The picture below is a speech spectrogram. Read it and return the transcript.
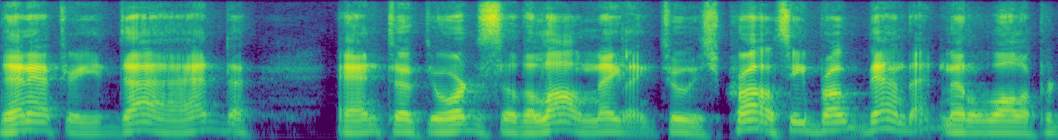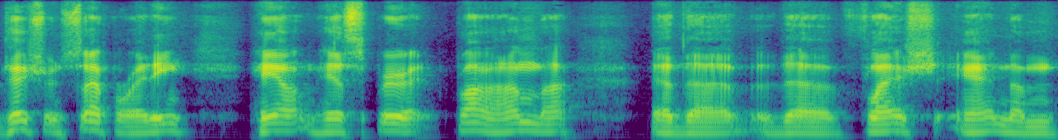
Then, after he died and took the ordinance of the law, nailing to his cross, he broke down that middle wall of partition, separating him, his spirit, from uh, the, the flesh and the,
